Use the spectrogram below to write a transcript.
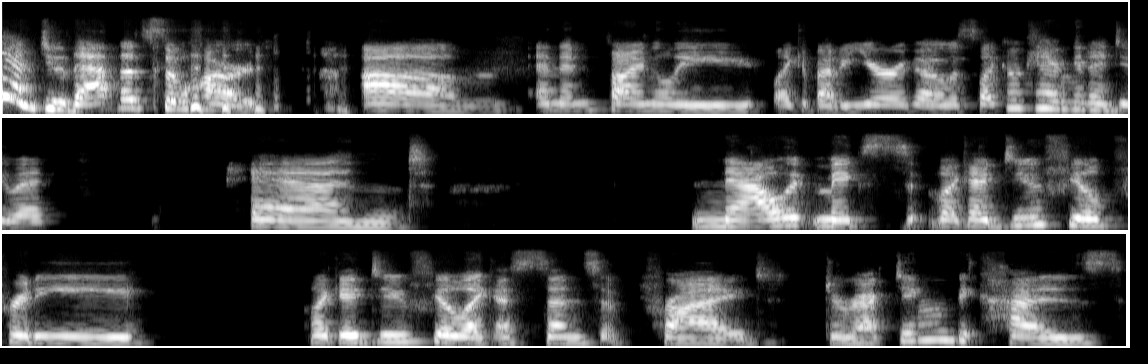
can't do that. That's so hard um and then finally like about a year ago it's like okay i'm gonna do it and now it makes like i do feel pretty like i do feel like a sense of pride directing because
